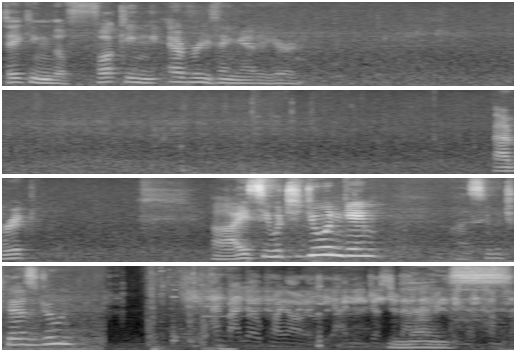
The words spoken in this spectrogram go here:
Taking the fucking everything out of here. Fabric. Uh, I see what you're doing, game. I see what you guys are doing. Priority, I mean Nice.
